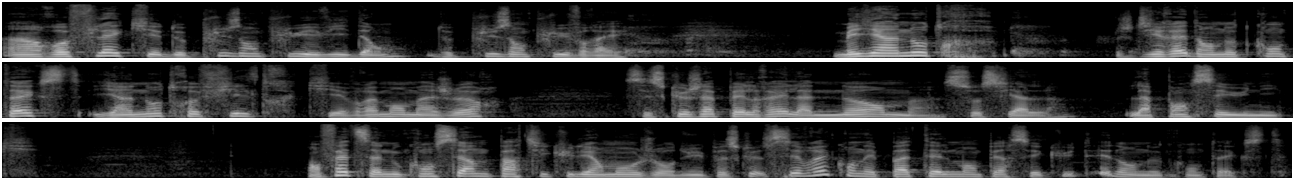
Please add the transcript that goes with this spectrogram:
un reflet qui est de plus en plus évident, de plus en plus vrai. Mais il y a un autre, je dirais dans notre contexte, il y a un autre filtre qui est vraiment majeur, c'est ce que j'appellerais la norme sociale, la pensée unique. En fait, ça nous concerne particulièrement aujourd'hui, parce que c'est vrai qu'on n'est pas tellement persécuté dans notre contexte.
